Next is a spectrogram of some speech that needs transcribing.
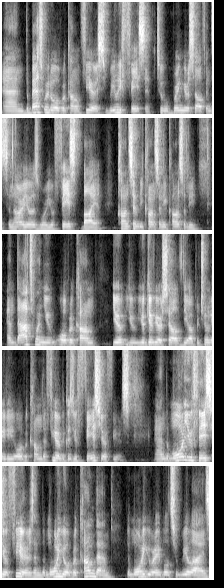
And the best way to overcome fear is to really face it, to bring yourself in scenarios where you're faced by it constantly, constantly, constantly. And that's when you overcome, you, you, you give yourself the opportunity to overcome the fear because you face your fears. And the more you face your fears and the more you overcome them, the more you are able to realize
